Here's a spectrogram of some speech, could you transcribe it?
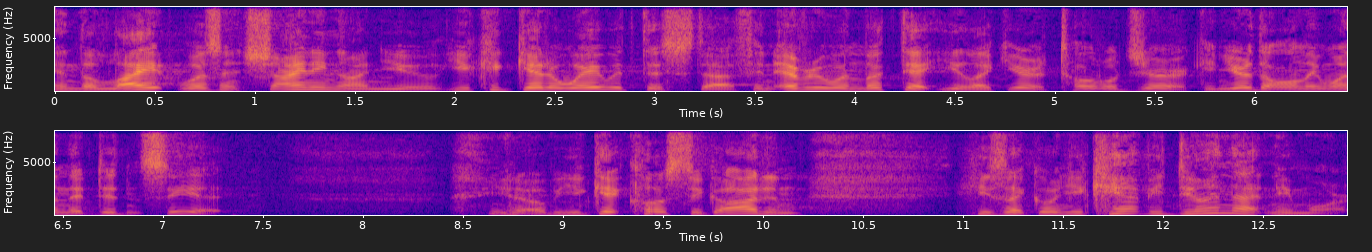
and the light wasn't shining on you, you could get away with this stuff, and everyone looked at you like you're a total jerk, and you're the only one that didn't see it. You know, but you get close to God and He's like going, You can't be doing that anymore.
